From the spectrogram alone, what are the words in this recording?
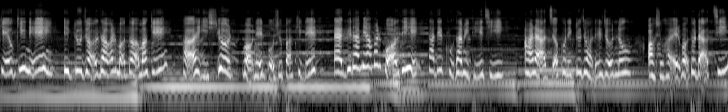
কেউ কি নেই? একটু জল দেওয়ার মতো আমাকে? হায় ঈশ্বর মনের পশু পাখিদের। একদিন আমি আমার ফল দিয়ে তাদের ক্ষুধা মিটিয়েছি। আর আজ যখন একটু জলের জন্য অসহায়ের মতো ডাকছি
